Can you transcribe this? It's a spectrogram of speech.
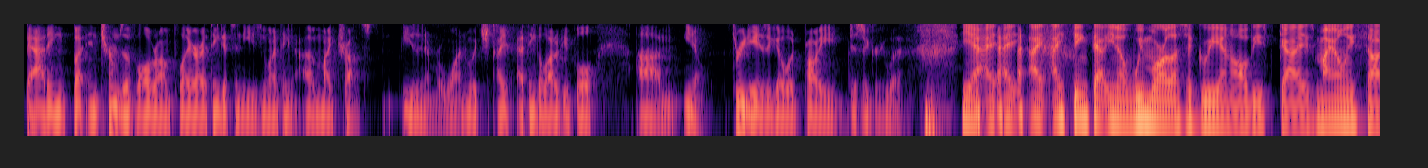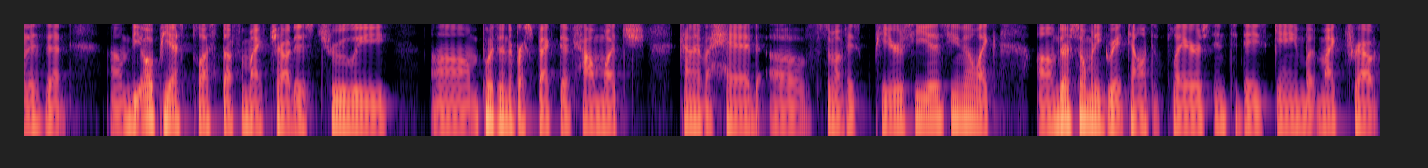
batting, but in terms of all around player, I think it's an easy one. I think uh, Mike Trout's easily number one, which I, I think a lot of people, um, you know, three days ago would probably disagree with. Yeah, I, I, I- I think that you know we more or less agree on all these guys. My only thought is that um, the OPS plus stuff for Mike Trout is truly um, puts into perspective how much kind of ahead of some of his peers he is. You know, like um, there's so many great talented players in today's game, but Mike Trout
